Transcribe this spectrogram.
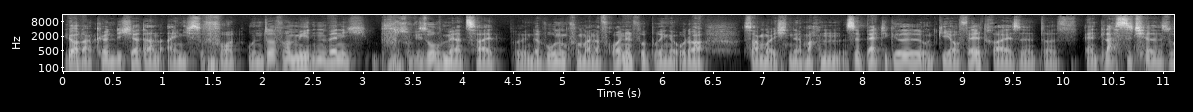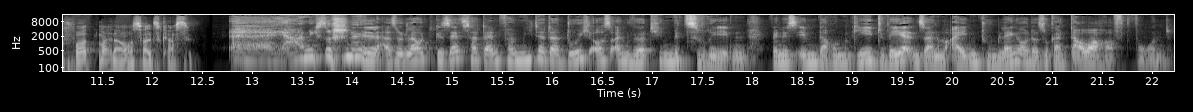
Ja, da könnte ich ja dann eigentlich sofort untervermieten, wenn ich sowieso mehr Zeit in der Wohnung von meiner Freundin verbringe. Oder sagen wir, ich ne, mache ein Sabbatical und gehe auf Weltreise. Das entlastet ja sofort meine Haushaltskasse. Äh, ja, nicht so schnell. Also laut Gesetz hat dein Vermieter da durchaus ein Wörtchen mitzureden, wenn es eben darum geht, wer in seinem Eigentum länger oder sogar dauerhaft wohnt.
